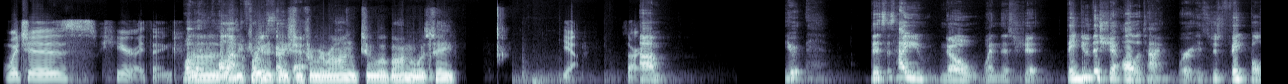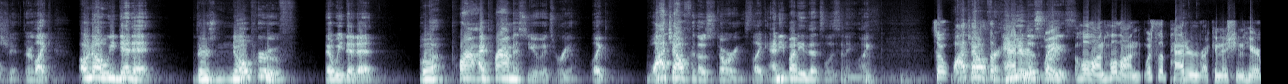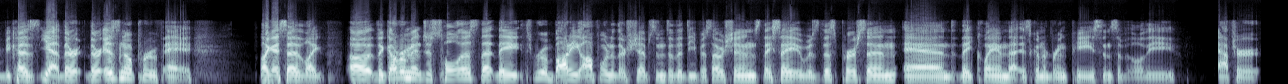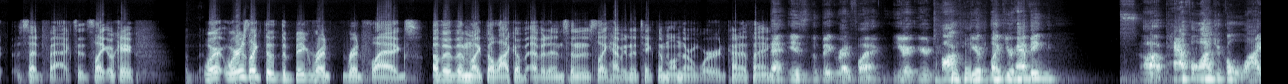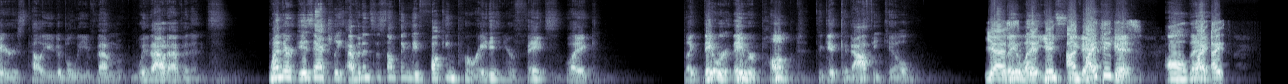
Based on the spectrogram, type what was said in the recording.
which is here, I think. Well, Uh, hold on the before you start communication from Iran to Obama was, "Hey, Yeah. Sorry. Um, here, this is how you know when this shit. They do this shit all the time, where it's just fake bullshit. They're like, "Oh no, we did it. There's no proof that we did it, but pro- I promise you, it's real." Like, watch out for those stories. Like anybody that's listening, like, So Watch out for any of those Wait, stories. hold on, hold on. What's the pattern recognition here? Because yeah, there there is no proof. A, like I said, like uh, the government just told us that they threw a body off one of their ships into the deepest oceans. They say it was this person, and they claim that it's going to bring peace and civility after said fact. It's like okay. Where where's like the, the big red red flags other than like the lack of evidence and it's like having to take them on their word kind of thing. that is the big red flag. You're you're talking. you're like you're having uh, pathological liars tell you to believe them without evidence. When there is actually evidence of something, they fucking parade it in your face. Like, like they were they were pumped to get Gaddafi killed Yes, they let you see I, that I think shit it's. all day. I, I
